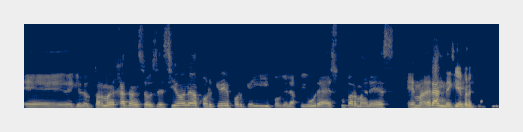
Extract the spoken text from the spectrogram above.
eh, de que el Doctor Manhattan se obsesiona. ¿Por qué? Porque, y porque la figura de Superman es, es más grande que Siempre él.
